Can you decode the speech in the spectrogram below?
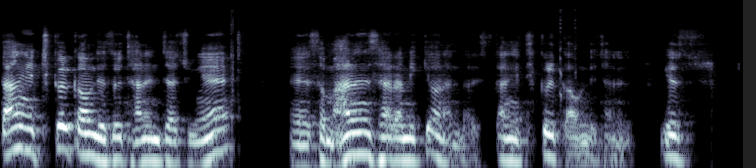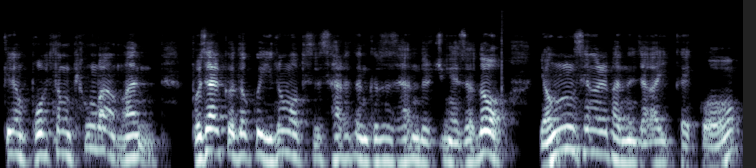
땅의 티끌 가운데서 자는 자 중에서 많은 사람이 깨어난다. 땅의 티끌 가운데 자는 이게 그냥 보통 평범한 보잘것없고 이름 없이 살았던 그런 사람들 중에서도 영생을 받는 자가 있겠고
